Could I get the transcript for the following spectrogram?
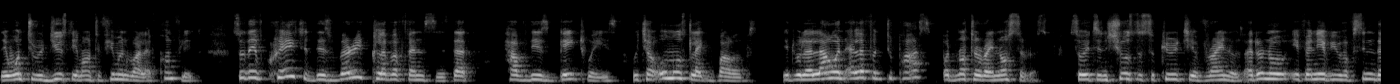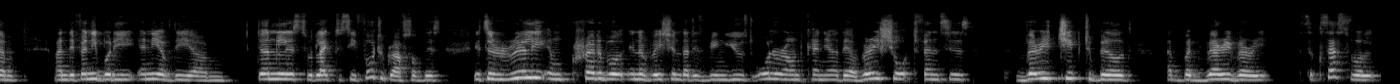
They want to reduce the amount of human wildlife conflict. So they've created these very clever fences that have these gateways, which are almost like valves. It will allow an elephant to pass, but not a rhinoceros. So it ensures the security of rhinos. I don't know if any of you have seen them and if anybody, any of the um, journalists would like to see photographs of this. It's a really incredible innovation that is being used all around Kenya. They are very short fences, very cheap to build, uh, but very, very successful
